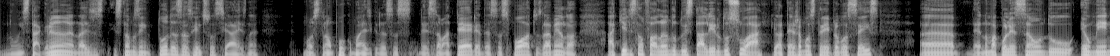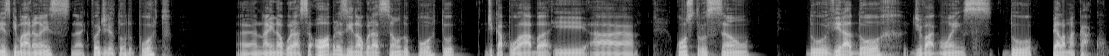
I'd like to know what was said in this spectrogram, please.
no Instagram. Nós estamos em todas as redes sociais. Né? Mostrar um pouco mais aqui dessas, dessa matéria, dessas fotos, tá vendo? Ó, aqui eles estão falando do estaleiro do Suá, que eu até já mostrei para vocês uh, é numa coleção do Eumenes Guimarães, né, que foi diretor do Porto, uh, na inauguração, obras e inauguração do Porto de Capuaba e a construção do virador de vagões do Pela Macaco.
